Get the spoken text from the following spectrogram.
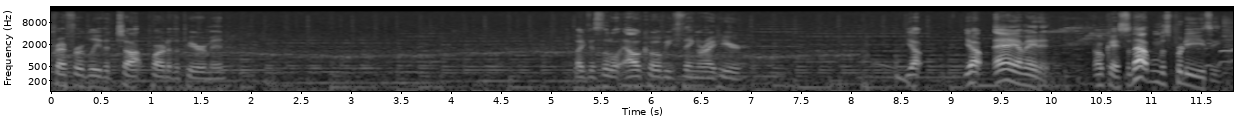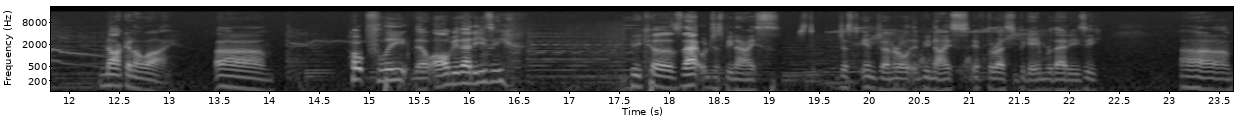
Preferably the top part of the pyramid. Like this little alcovey thing right here. Yep. Yep. Hey, I made it. Okay, so that one was pretty easy. Not gonna lie. Um, hopefully, they'll all be that easy. because that would just be nice. Just, just in general, it'd be nice if the rest of the game were that easy. Um,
